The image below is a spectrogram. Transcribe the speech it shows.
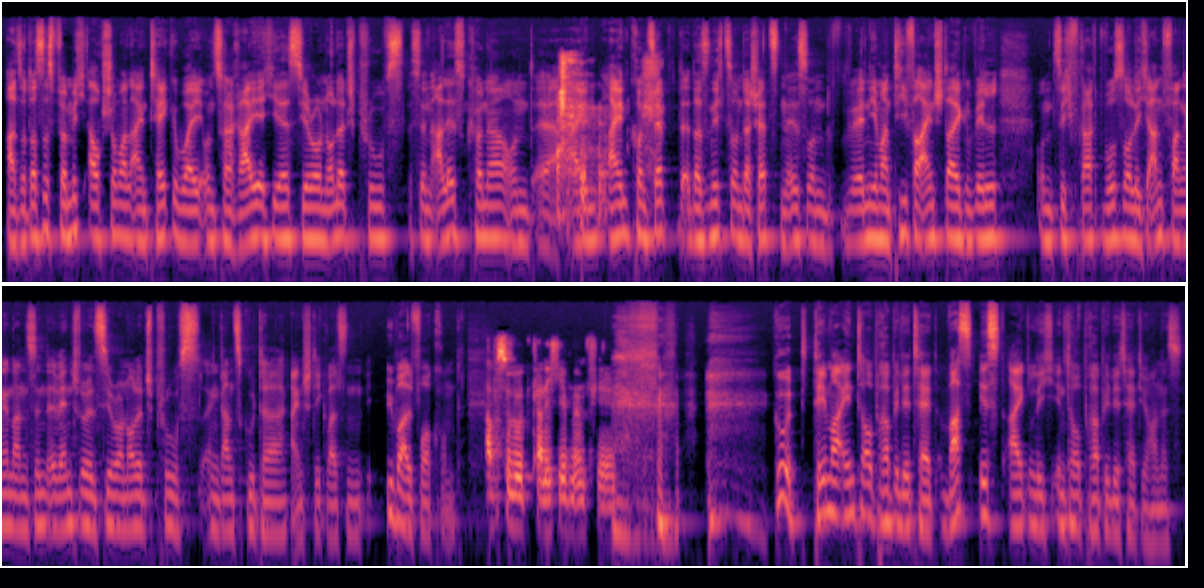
Also das ist für mich auch schon mal ein Takeaway unserer Reihe hier. Zero Knowledge Proofs sind alles Könner und äh, ein, ein Konzept, das nicht zu unterschätzen ist. Und wenn jemand tiefer einsteigen will und sich fragt, wo soll ich anfangen, dann sind eventuell Zero Knowledge Proofs ein ganz guter Einstieg, weil es überall vorkommt. Absolut, kann ich jedem empfehlen. Gut, Thema Interoperabilität. Was ist eigentlich Interoperabilität, Johannes?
